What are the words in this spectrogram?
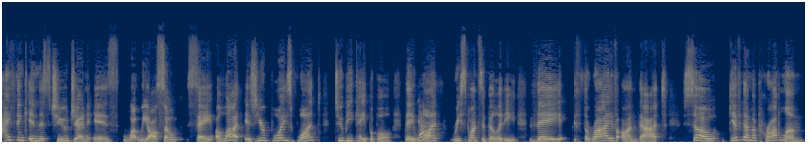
i think in this too jen is what we also say a lot is your boys want to be capable they Yes. want responsibility they thrive on that so give them a problem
